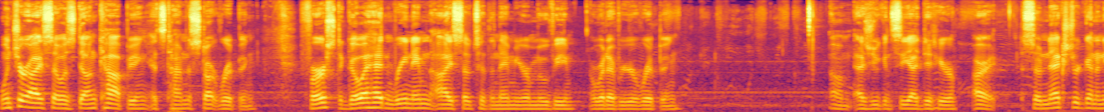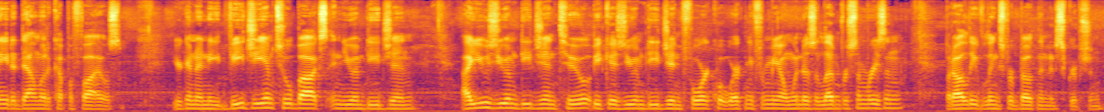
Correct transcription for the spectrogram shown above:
Once your ISO is done copying, it's time to start ripping. First, go ahead and rename the ISO to the name of your movie or whatever you're ripping. Um, as you can see, I did here. Alright, so next you're going to need to download a couple files. You're going to need VGM Toolbox and UMD Gen. I use UMD Gen 2 because UMD Gen 4 quit working for me on Windows 11 for some reason, but I'll leave links for both in the description.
